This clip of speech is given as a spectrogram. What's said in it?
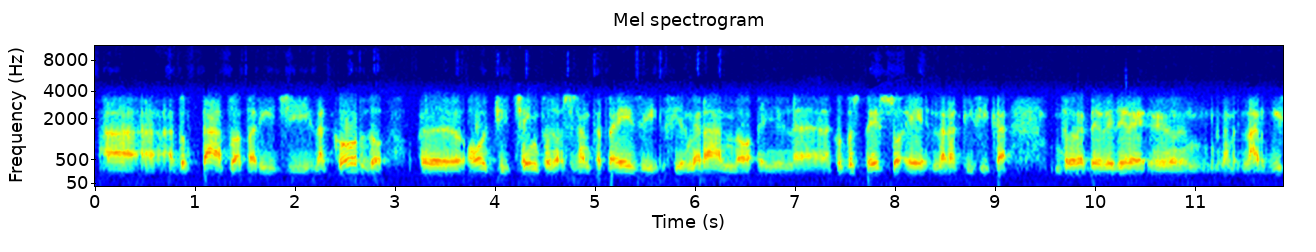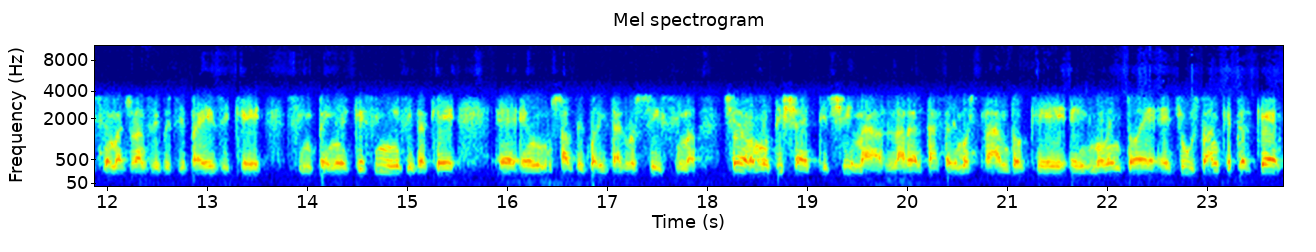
a, adottato a Parigi l'accordo, eh, oggi 160 paesi firmeranno il, l'accordo stesso e la ratifica dovrebbe vedere eh, la larghissima maggioranza di questi paesi che si impegnano, che significa che eh, è un salto di qualità grossissimo. C'erano molti scettici, ma la realtà sta dimostrando che il momento è, è giusto, anche perché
